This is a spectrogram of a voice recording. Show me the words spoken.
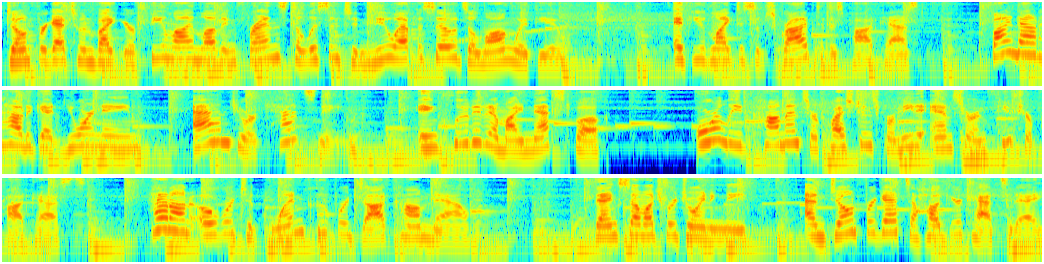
Don't forget to invite your feline loving friends to listen to new episodes along with you. If you'd like to subscribe to this podcast, find out how to get your name and your cat's name included in my next book or leave comments or questions for me to answer in future podcasts, head on over to gwencooper.com now. Thanks so much for joining me, and don't forget to hug your cat today.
